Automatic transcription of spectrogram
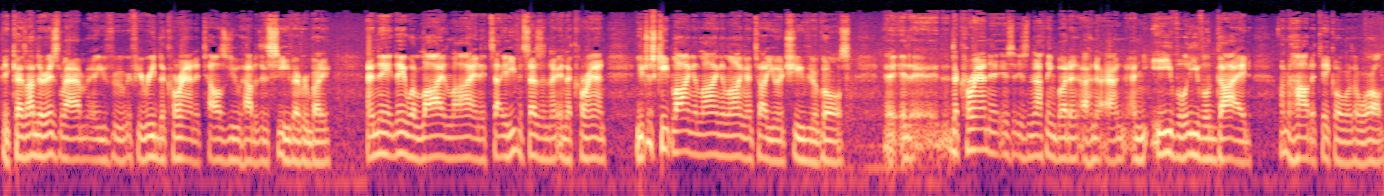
Because under Islam, if you, if you read the Quran, it tells you how to deceive everybody. And they, they will lie and lie, and it, it even says in the, in the Quran, you just keep lying and lying and lying until you achieve your goals. It, it, the Quran is, is nothing but an, an, an evil, evil guide on how to take over the world.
